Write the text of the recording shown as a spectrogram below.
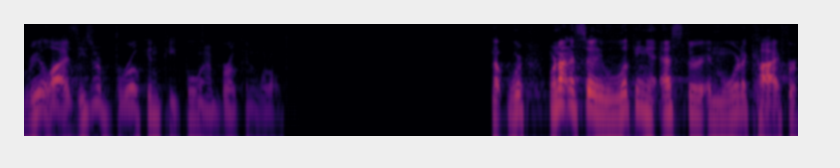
realize these are broken people in a broken world. Now, we're, we're not necessarily looking at Esther and Mordecai for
